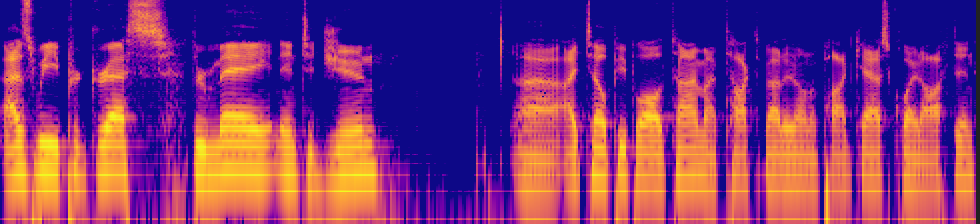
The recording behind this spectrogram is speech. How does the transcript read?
as we progress through May and into June, uh, I tell people all the time. I've talked about it on the podcast quite often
